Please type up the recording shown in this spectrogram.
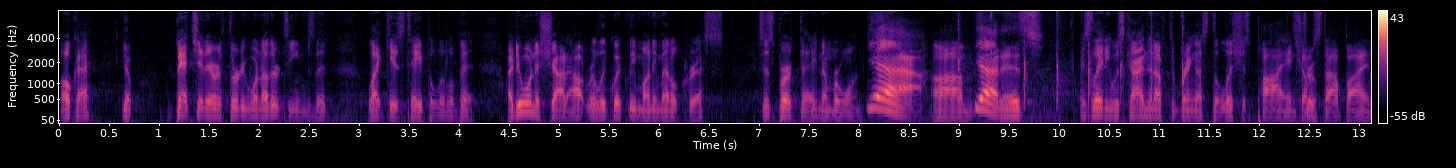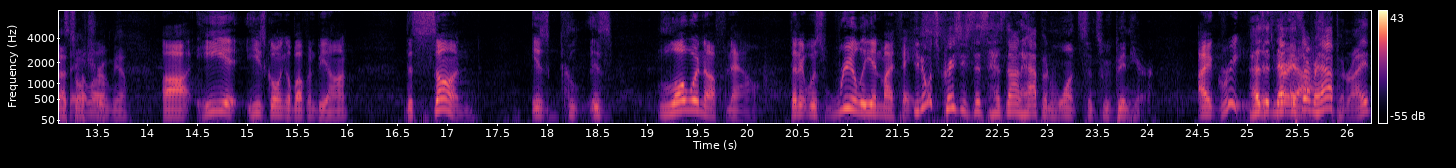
Okay. Yep. Bet you there are 31 other teams that like his tape a little bit. I do want to shout out really quickly Money Metal Chris. It's his birthday, number one. Yeah. Um, yeah, it is. His lady was kind enough to bring us delicious pie and It's come true. stop by and That's say all hello. true, yeah. Uh, he he's going above and beyond. The sun is is low enough now that it was really in my face. You know what's crazy is this has not happened once since we've been here. I agree. Has it's it? Ne- it's never happened, right?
